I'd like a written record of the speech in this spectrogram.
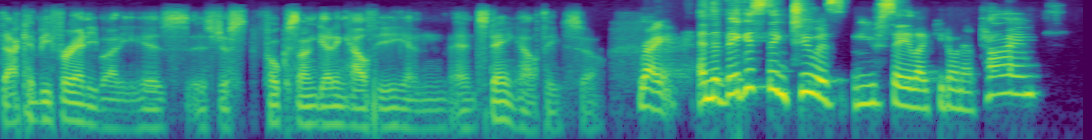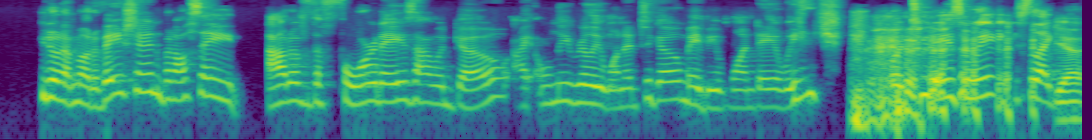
that can be for anybody is is just focus on getting healthy and and staying healthy. So right, and the biggest thing too is you say like you don't have time, you don't have motivation, but I'll say out of the four days I would go, I only really wanted to go maybe one day a week or two days a week. It's like yeah.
